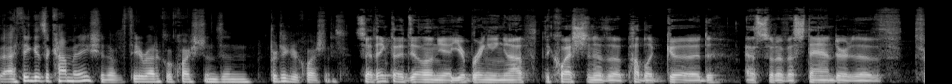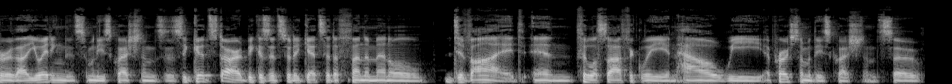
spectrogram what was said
I think it's a combination of theoretical questions and particular questions. So I think that Dylan, yeah, you're bringing up the question of the public good as sort of a standard of for evaluating some of these questions is a good start because it sort of gets at a fundamental divide and philosophically in how we approach some of these questions. So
